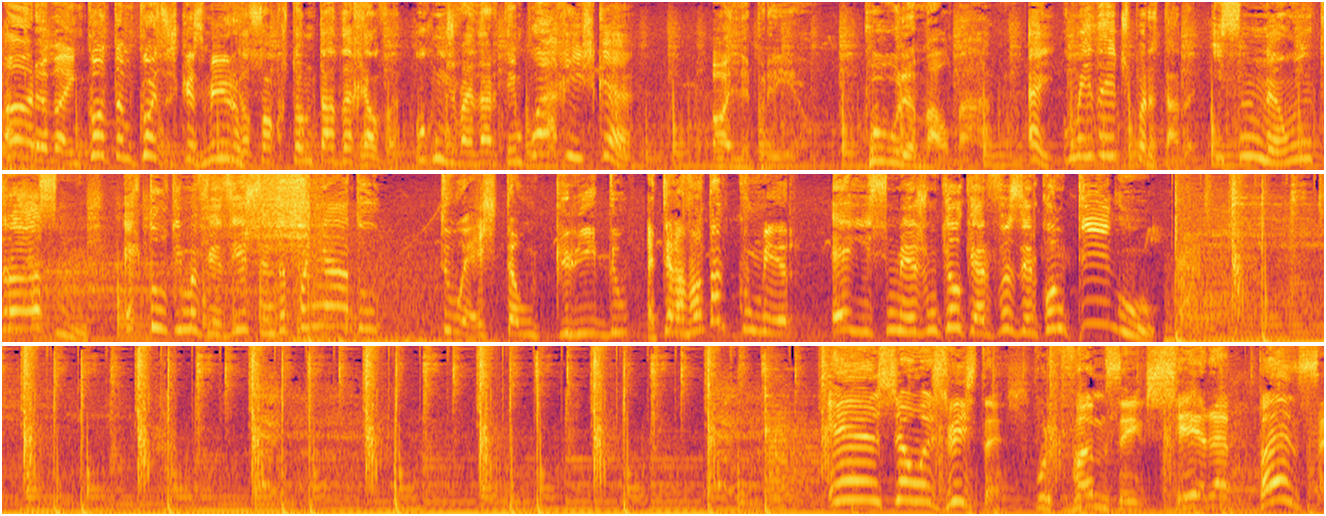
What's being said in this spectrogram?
Ora bem, conta-me coisas, Casimiro! Ele só cortou metade da relva, o que nos vai dar tempo à risca. Olha para ele, pura maldade. Ei, uma ideia disparatada. E se não entrássemos? É que da última vez ias sendo apanhado. Tu és tão querido, até dá vontade de comer. É isso mesmo que ele quer fazer contigo. Encham as vistas, porque vamos encher a pança.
